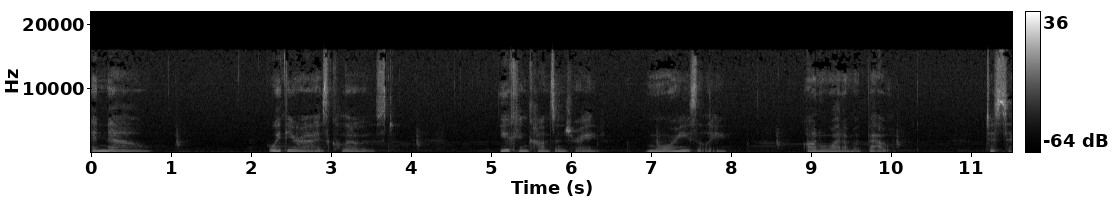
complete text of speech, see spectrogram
And now, with your eyes closed, you can concentrate more easily on what I'm about to say.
